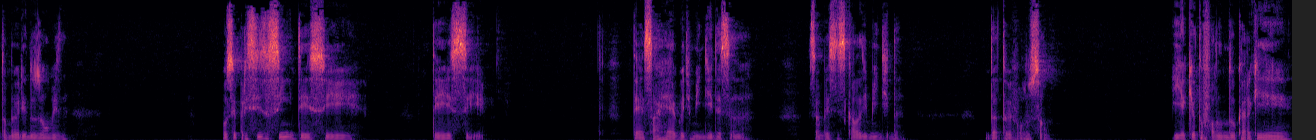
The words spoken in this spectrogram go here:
da maioria dos homens, né? Você precisa sim ter esse ter esse ter essa régua de medida, essa saber essa escala de medida da tua evolução. E aqui eu tô falando do cara que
